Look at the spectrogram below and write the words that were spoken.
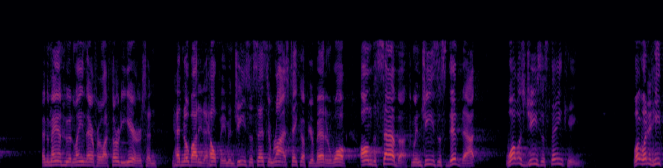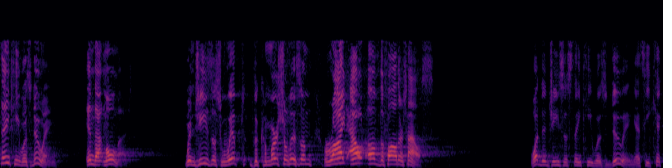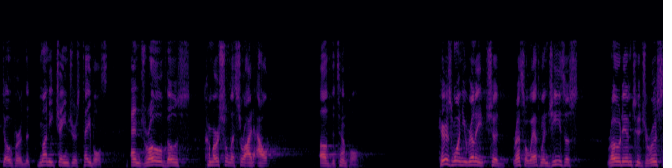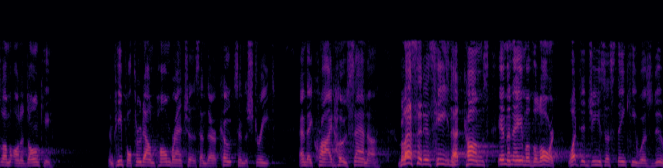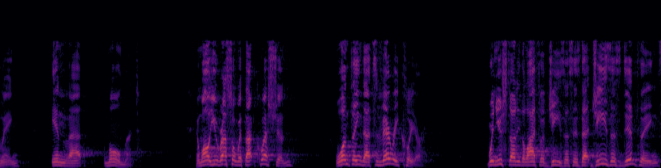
and the man who had lain there for like 30 years and had nobody to help him, and Jesus says to him, Rise, take up your bed and walk. On the Sabbath, when Jesus did that, what was Jesus thinking? What, what did he think he was doing in that moment? When Jesus whipped the commercialism right out of the Father's house. What did Jesus think he was doing as he kicked over the money changers' tables and drove those commercialists right out of the temple? Here's one you really should wrestle with. When Jesus rode into Jerusalem on a donkey, and people threw down palm branches and their coats in the street, and they cried, Hosanna! Blessed is he that comes in the name of the Lord. What did Jesus think he was doing? in that moment. And while you wrestle with that question, one thing that's very clear when you study the life of Jesus is that Jesus did things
